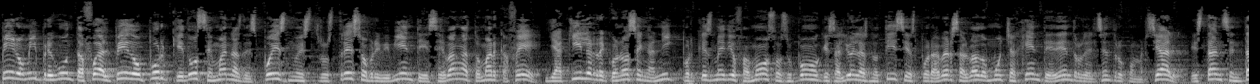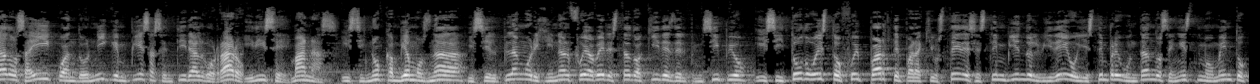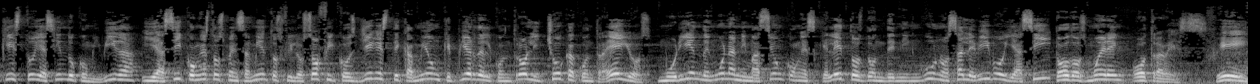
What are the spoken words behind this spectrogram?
Pero mi pregunta fue al pedo porque dos semanas después nuestros tres sobrevivientes se van a tomar café y aquí le reconocen a Nick porque es medio famoso, supongo que salió en las noticias por haber salvado mucha gente dentro del centro comercial. Están sentados ahí cuando Nick empieza a sentir algo raro y dice, manas, ¿y si no cambiamos nada? ¿Y si el plan original fue haber estado aquí desde el principio? ¿Y si todo esto fue parte para que ustedes estén viendo el video y estén preguntándose en este momento qué estoy haciendo con mi vida? Y así con estos pensamientos filosóficos llega este camión que pierde el control y choca contra ellos, muriendo en una animación con esqueletos donde ninguno sale vivo y así todos mueren otra vez. Fin.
